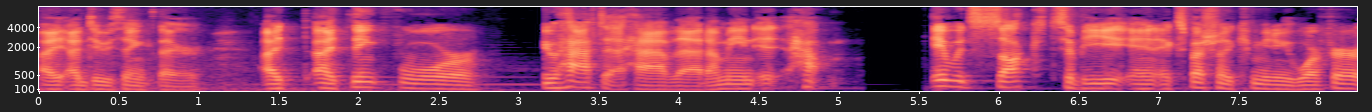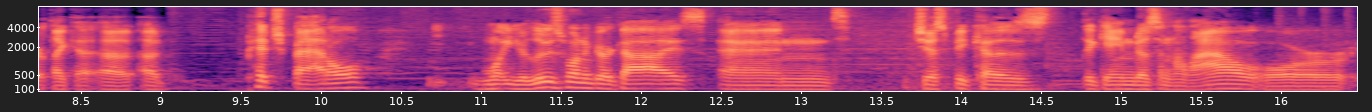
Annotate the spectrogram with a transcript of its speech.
I, I do think there. I I think for you have to have that. I mean, it how, it would suck to be in, especially community warfare, like a, a, a pitch battle you lose one of your guys and just because the game doesn't allow or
